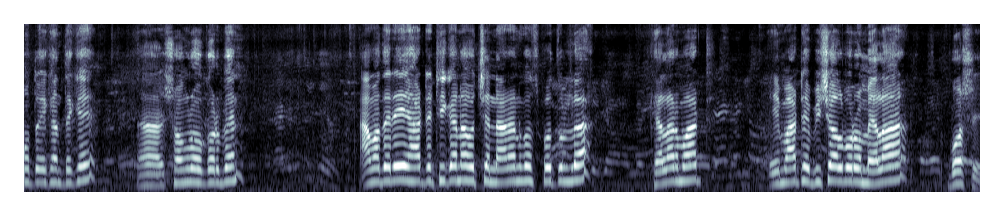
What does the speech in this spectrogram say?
মতো এখান থেকে সংগ্রহ করবেন। আমাদের এই হাটে ঠিকানা হচ্ছে নারায়ণগঞ্জ ফতুল্লা খেলার মাঠ। এই মাঠে বিশাল বড় মেলা বসে।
